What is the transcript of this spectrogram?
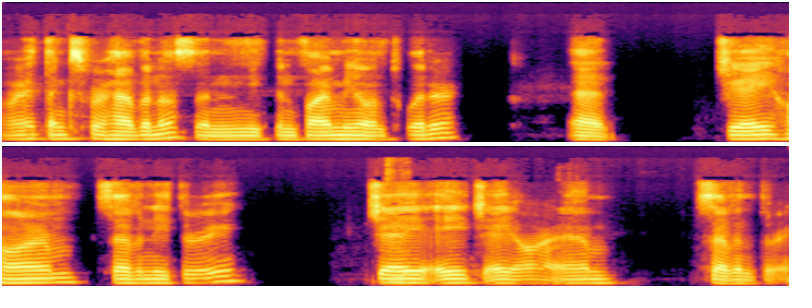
All right. Thanks for having us, and you can find me on Twitter at jharm73, J H A R M 73.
